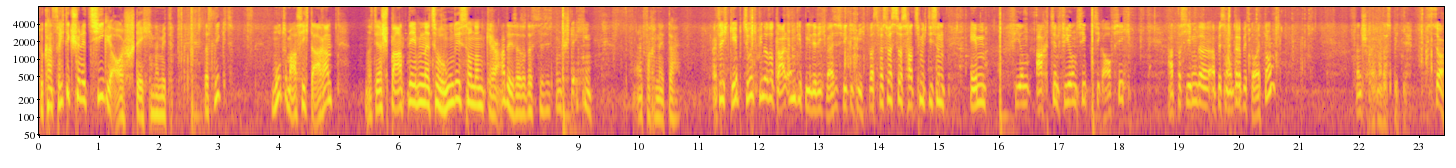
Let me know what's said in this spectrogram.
du kannst richtig schöne Ziegel ausstechen damit. Das liegt mutmaßlich daran, dass der Spaten eben nicht so rund ist, sondern gerade ist. Also das, das ist beim Stechen einfach netter. Also ich gebe zu, ich bin da total ungebildet, ich weiß es wirklich nicht. Was, was, was, was hat es mit diesem M1874 auf sich? Hat das irgendeine besondere Bedeutung? Dann schreiben wir das bitte. So,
